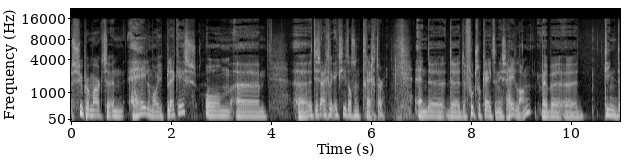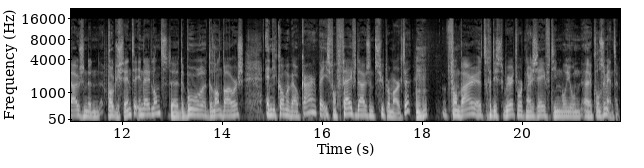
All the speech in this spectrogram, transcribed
supermarkten een hele mooie plek is om. Uh, het is eigenlijk, ik zie het als een trechter. En de, de, de voedselketen is heel lang. We hebben tienduizenden producenten in Nederland. De, de boeren, de landbouwers. En die komen bij elkaar bij iets van 5000 supermarkten. Mm van waar het gedistribueerd wordt naar 17 miljoen uh, consumenten.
